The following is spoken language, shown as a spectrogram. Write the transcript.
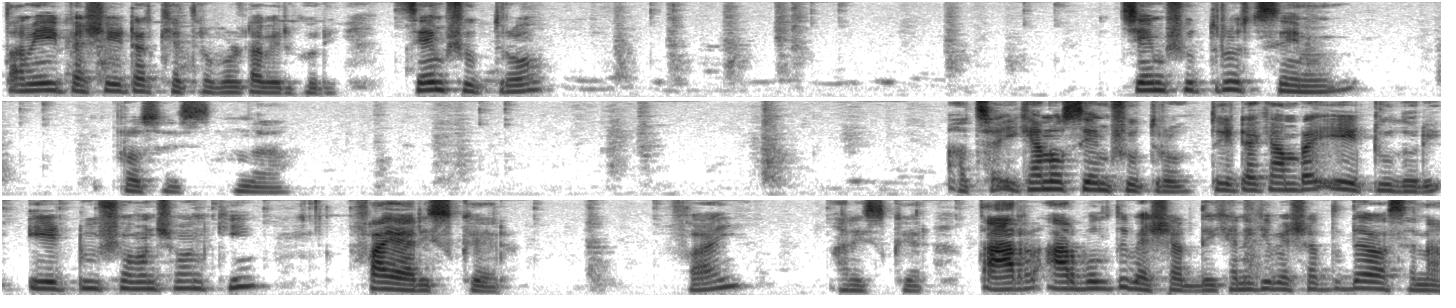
তো আমি এই পাশে এটার ক্ষেত্রফলটা বের করি। সেম সূত্র। সেম সূত্র সেম প্রসেস না। আচ্ছা এখানেও সেম সূত্র। তো এটাকে আমরা এ টু ধরি। এ টু সমান সমান কি? Phi r square phi r square তার আর বলতে ব্যাসার্ধ, এখানে কি ব্যাসার্ধ দেওয়া আছে? না,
